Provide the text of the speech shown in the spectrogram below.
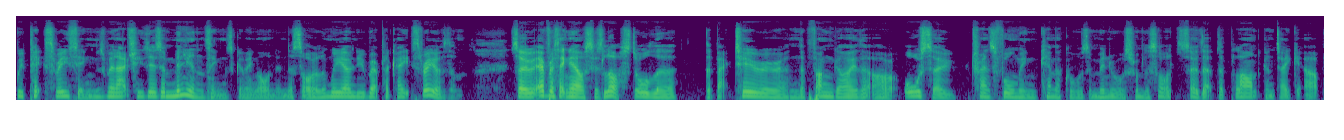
we pick three things when actually there's a million things going on in the soil and we only replicate three of them. So everything else is lost. All the, the bacteria and the fungi that are also transforming chemicals and minerals from the soil so that the plant can take it up,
